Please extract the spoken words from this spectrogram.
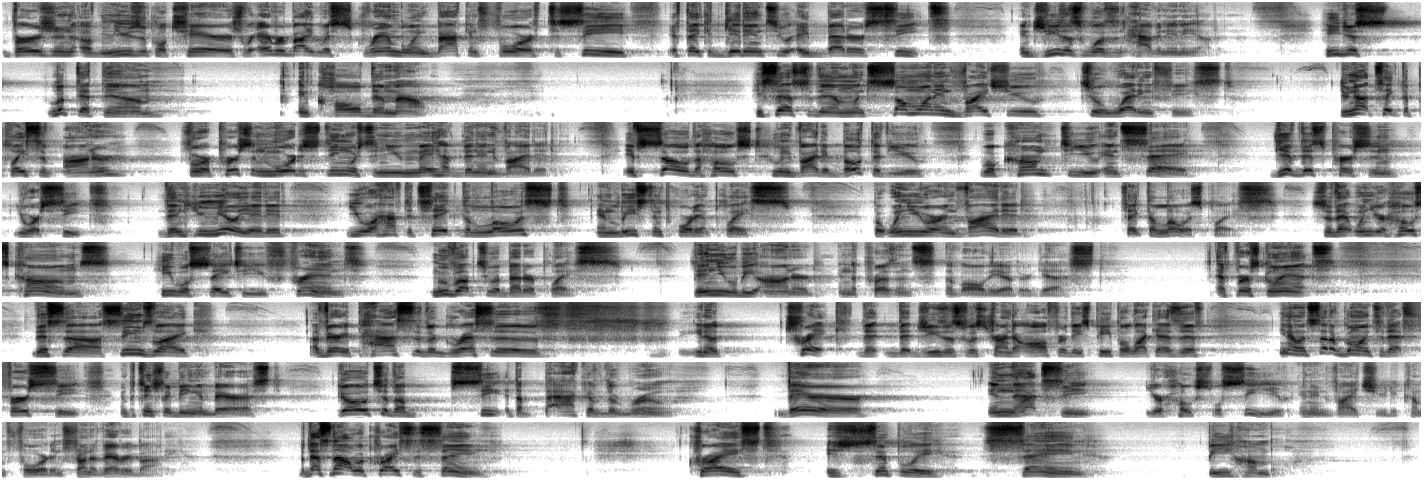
version of musical chairs where everybody was scrambling back and forth to see if they could get into a better seat. And Jesus wasn't having any of it. He just looked at them and called them out. He says to them, When someone invites you to a wedding feast, do not take the place of honor, for a person more distinguished than you may have been invited. If so, the host who invited both of you will come to you and say, Give this person your seat. Then, humiliated, you will have to take the lowest and least important place. But when you are invited, take the lowest place, so that when your host comes, he will say to you, Friend, move up to a better place. Then you will be honored in the presence of all the other guests. At first glance, this uh, seems like a very passive aggressive, you know, trick that, that Jesus was trying to offer these people, like as if, you know, instead of going to that first seat and potentially being embarrassed, go to the seat at the back of the room. There, in that seat, your host will see you and invite you to come forward in front of everybody. But that's not what Christ is saying. Christ is simply saying, be humble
